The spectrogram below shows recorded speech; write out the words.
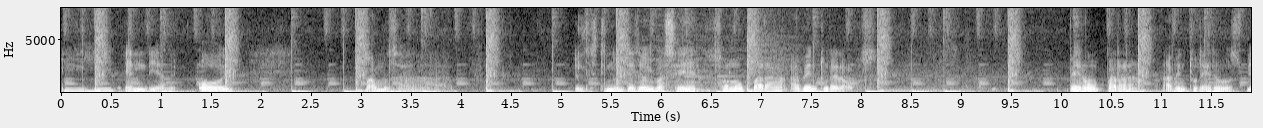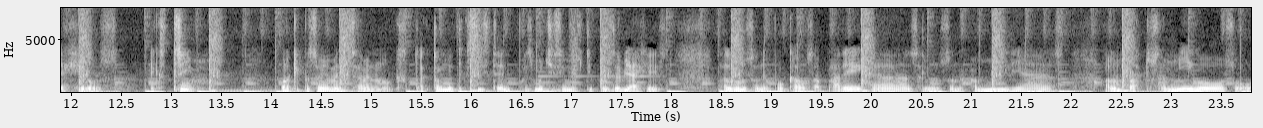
Y el día de hoy vamos a... El destino día de hoy va a ser solo para aventureros. Pero para aventureros, viajeros, extreme. Porque pues obviamente saben, ¿no? actualmente existen pues muchísimos tipos de viajes. Algunos son enfocados a parejas, algunos son a familias, a lo mejor a tus amigos o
